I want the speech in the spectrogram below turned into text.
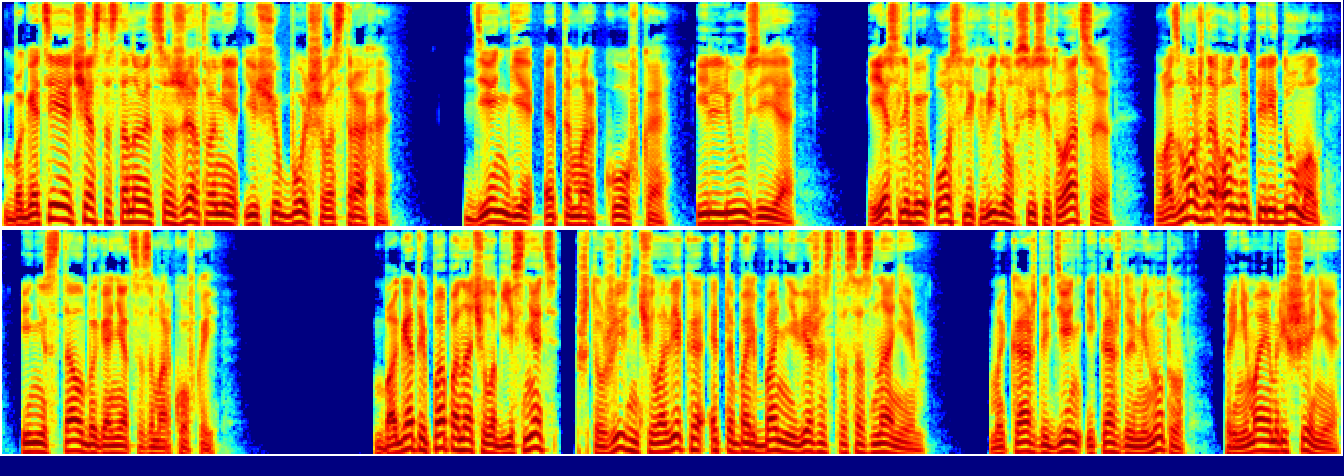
богатея часто становятся жертвами еще большего страха. Деньги — это морковка, иллюзия. Если бы ослик видел всю ситуацию — Возможно, он бы передумал и не стал бы гоняться за морковкой. Богатый папа начал объяснять, что жизнь человека — это борьба невежества со знанием. Мы каждый день и каждую минуту принимаем решение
